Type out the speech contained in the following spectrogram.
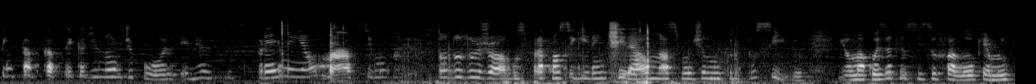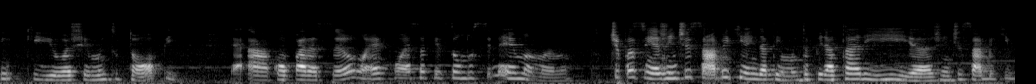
tentar ficar seca de novo. Tipo, eles espremem ao máximo todos os jogos para conseguirem tirar o máximo de lucro possível. E uma coisa que o Cício falou que é muito que eu achei muito top, a comparação é com essa questão do cinema, mano. Tipo assim, a gente sabe que ainda tem muita pirataria, a gente sabe que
